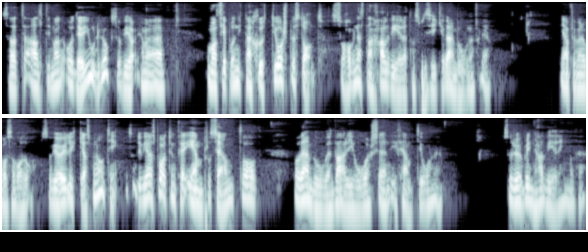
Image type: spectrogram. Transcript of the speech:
Så att alltid man, och det gjorde vi också. Vi har, menar, om man ser på 1970 års bestånd så har vi nästan halverat de specifika värmebehoven för det. Jämfört med vad som var då. Så vi har ju lyckats med någonting. Så vi har sparat ungefär 1 av, av värmebehoven varje år sedan i 50 år nu. Så det blir en halvering ungefär.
